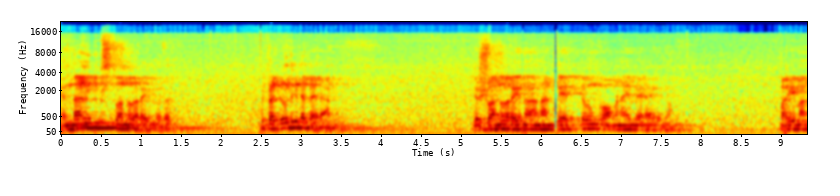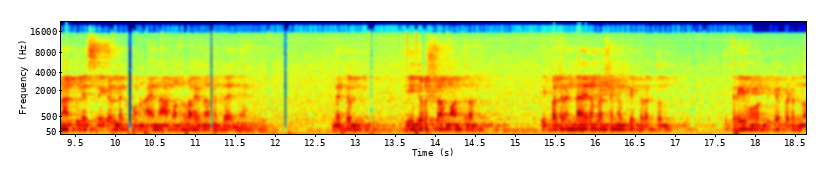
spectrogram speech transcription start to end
എന്താണ് ഈ ക്രിസ്തു എന്ന് പറയുന്നത്? പ്രകൃതിയുടെ പേരാണ്. വിശ്വ എന്ന് പറയുന്ന ആ നാട്ടിലെ ഏറ്റവും കോമണായ പേരായിരുന്നു. മറിയം ആ നാട്ടിലെ സ്ത്രീകളുടെ കോമണായ നാമം എന്ന് പറയുന്നത് നമുക്ക് തന്നെയാണ്. എന്നിട്ടും ഈ ജോഷ മാത്രം ഈ പന്ത്രണ്ടായിരം വർഷങ്ങൾക്ക് ഇപ്പുറത്തും ഇത്രയും ഓർമ്മിക്കപ്പെടുന്നു.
